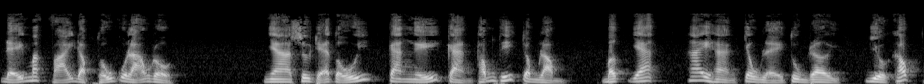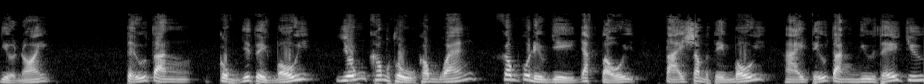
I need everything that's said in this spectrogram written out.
để mắc phải độc thủ của lão rồi. Nhà sư trẻ tuổi càng nghĩ càng thống thiết trong lòng, bất giác hai hàng châu lệ tuôn rơi, vừa khóc vừa nói. Tiểu Tăng cùng với tiền bối, vốn không thù không quán, không có điều gì đắc tội, tại sao mà tiền bối hại Tiểu Tăng như thế chứ?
